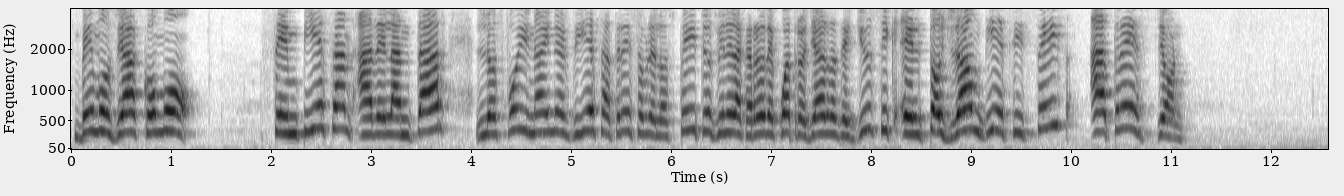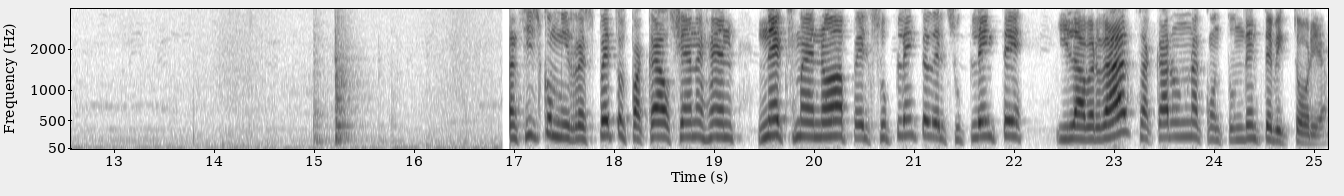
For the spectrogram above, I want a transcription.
vemos ya cómo se empiezan a adelantar los 49ers 10 a 3 sobre los Patriots. Viene el acarreo de 4 yardas de Jusic, el touchdown 16 a 3, John. Francisco, mis respetos para Kyle Shanahan, next man up, el suplente del suplente. Y la verdad sacaron una contundente victoria.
